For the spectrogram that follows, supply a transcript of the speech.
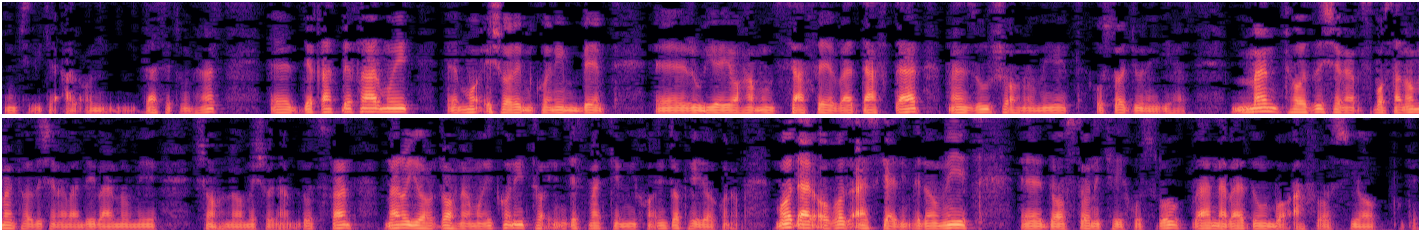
اون چیزی که الان دستتون هست دقت بفرمایید. ما اشاره می‌کنیم به رویه یا همون صفحه و دفتر منظور شاهنامه استاد جنیدی هست. من تازه شنو... با سلام من تازه شنونده برنامه شاهنامه شدم. لطفا مرا راهنمایی کنید تا این قسمت که می‌خواهید را پیدا کنم. ما در آغاز عرض کردیم ادامه داستان کیخسرو و نبرد اون با افراسیاب بوده.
